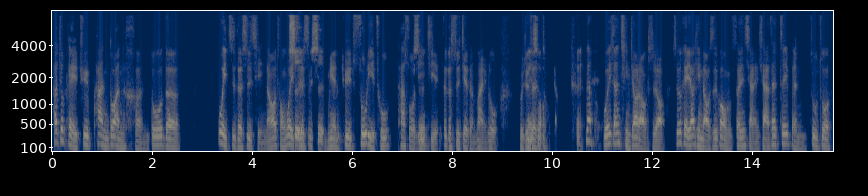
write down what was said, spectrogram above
他就可以去判断很多的未知的事情，然后从未知的事情里面去梳理出他所理解这个世界的脉络。我觉得这很重要。对，那我也想请教老师哦，是不是可以邀请老师跟我们分享一下，在这一本著作《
